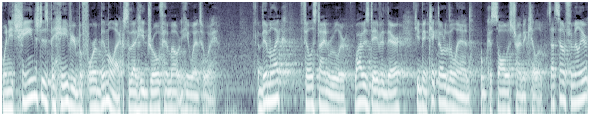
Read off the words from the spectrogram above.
when he changed his behavior before Abimelech so that he drove him out and he went away. Abimelech, Philistine ruler. Why was David there? He'd been kicked out of the land because Saul was trying to kill him. Does that sound familiar?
